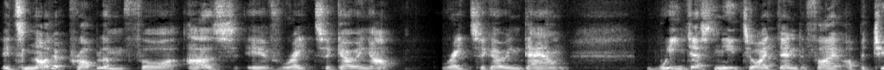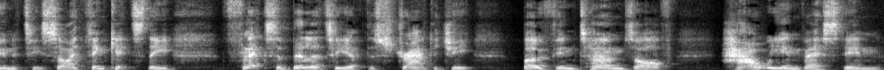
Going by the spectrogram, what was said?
It's not a problem for us if rates are going up, rates are going down. We just need to identify opportunities. So I think it's the flexibility of the strategy both in terms of how we invest in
